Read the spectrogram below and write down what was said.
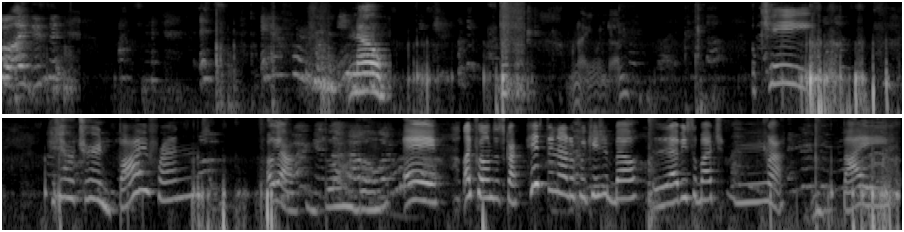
Well, I just said, I said, it's Air Force. No. I'm not even done. Okay. It's our turn. Bye, friends. Oh, yeah. Boom, boom. Hey, like, follow, and subscribe. Hit the notification bell. Love you so much. Mwah. Bye.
